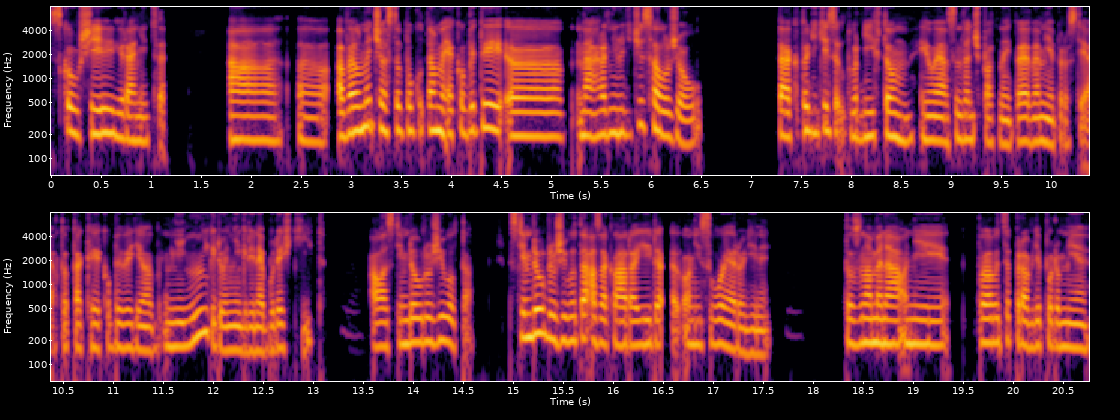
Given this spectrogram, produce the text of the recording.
zkouší jejich hranice. A, uh, a velmi často, pokud tam jakoby ty uh, náhradní rodiče selžou, tak to dítě se utvrdí v tom, jo, já jsem ten špatný, to je ve mně prostě, já to tak jako by viděla. Mě nikdo nikdy nebude chtít, ale s tím jdou do života. S tím jdou do života a zakládají da- oni svoje rodiny. To znamená, oni velice pravděpodobně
